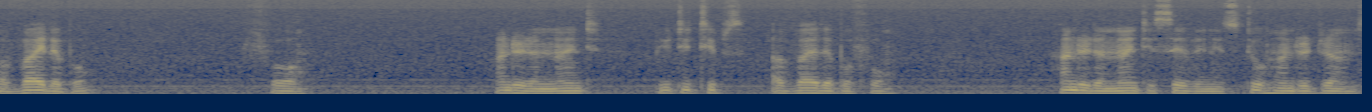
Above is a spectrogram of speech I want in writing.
available for 190 beauty tips available for 197 is 200 rands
